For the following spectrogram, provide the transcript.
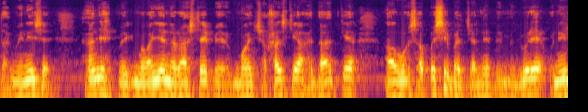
تکمینی سے ہاں جی ایک معین راستے پہ شخص کیا، ہدایت کیا، اور وہ سب اسی پر چلنے پہ مجبور ہے۔ انہیں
